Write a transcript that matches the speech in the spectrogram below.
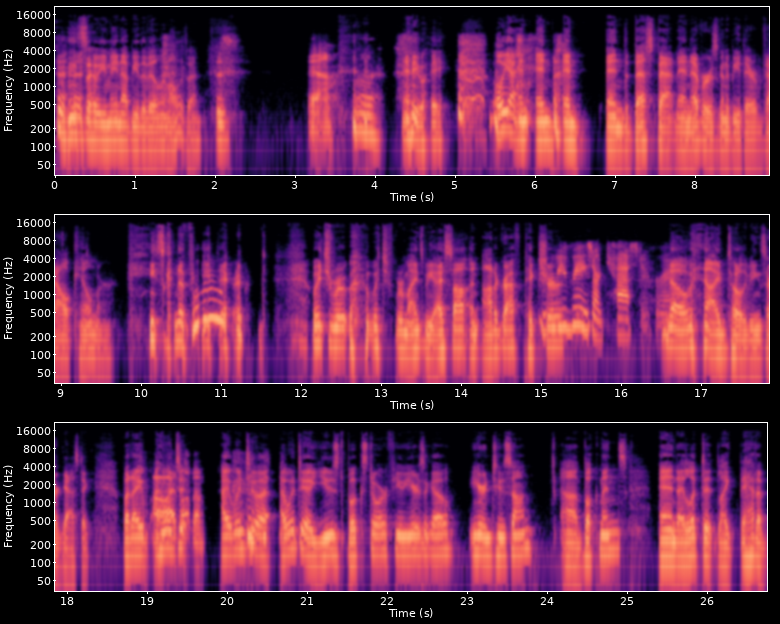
so he may not be the villain all the time. Just- yeah. Uh, Anyway, oh yeah, and and and and the best Batman ever is going to be there, Val Kilmer. He's going to be there. Which re- which reminds me, I saw an autograph picture. You're, you're being sarcastic, right? No, I'm totally being sarcastic. But I, I oh, I, went to. I went to a I went to a used bookstore a few years ago here in Tucson, uh, Bookman's, and I looked at like they had a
